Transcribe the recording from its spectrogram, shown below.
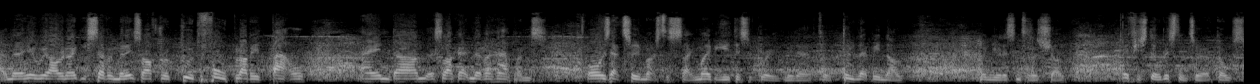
And then here we are in 87 minutes after a good full-blooded battle, and um, it's like that never happened. Or is that too much to say? Maybe you disagree with me there. Do let me know when you listen to the show, if you're still listening to it, of course.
